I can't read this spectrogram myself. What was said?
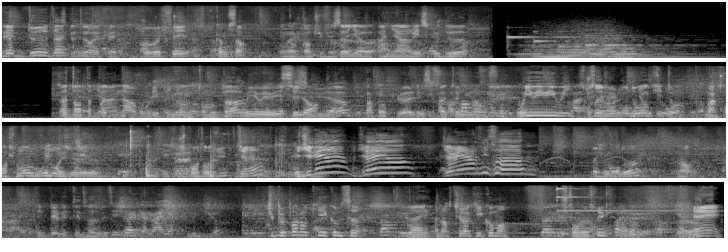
les, deux d'un que t'aurais fait J'aurais fait comme ça. Et donc quand tu fais ça, il y a, il y a un risque de. Attends, t'as pas. un arbre où les pignons ne tombent pas. Oui, oui, oui, c'est là. Celui-là. Par contre, là, il s'est pas tenu dans le fond. Oui, oui, oui, oui. C'est pour ça que je mets mon dos en Pignon qui tourne. Bah, franchement, gros, moi je. J'ai pas entendu. Dis rien. Mais dis rien Dis rien Dis rien, c'est ça Bah, je mets mon doigt. Non. Tu peux pas l'enquiller comme ça. Ouais. Alors tu l'enquilles comment Je tourne le truc. Eh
